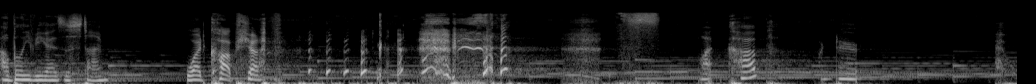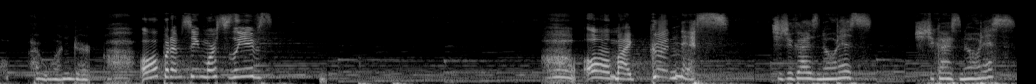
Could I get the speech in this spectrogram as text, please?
I'll believe you guys this time. What cup? Shut up. what cup? Wonder. I wonder. Oh, but I'm seeing more sleeves. Oh my goodness! Did you guys notice? Did you guys notice?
